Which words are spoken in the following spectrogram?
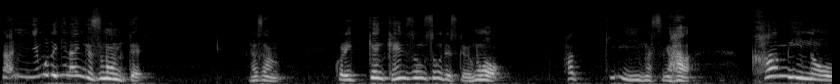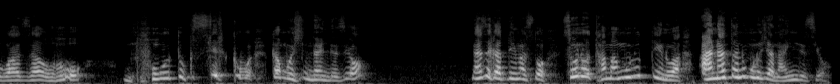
何にもできないんですもんって。皆さんこれ一見謙遜そうですけどもはっきり言いますが神の技を冒涜してるかもしれないんですよ。なぜかと言いますとその賜物っていうのはあなたのものじゃないんですよ。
